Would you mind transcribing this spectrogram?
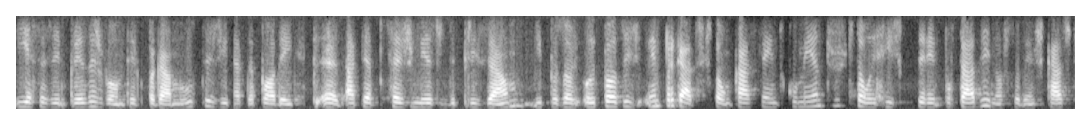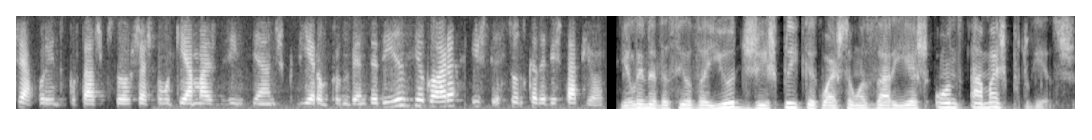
e essas empresas vão ter que pagar multas e até podem ah, até seis meses de prisão e depois, depois os empregados que estão cá sem documentos estão em risco de serem deportados e nós sabemos casos que já foram deportados pessoas que já estão aqui há mais de 20 anos que vieram por 90 dias e agora este assunto cada vez está pior. Helena da Silva Yudes explica quais são as áreas onde há mais portugueses.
